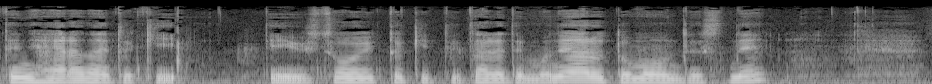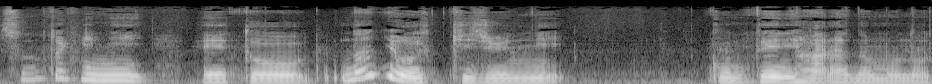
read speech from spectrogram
手に入らない時っていうそういう時って誰でもねあると思うんですね。その時に、えーと何を基準にこの手に入らないもの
